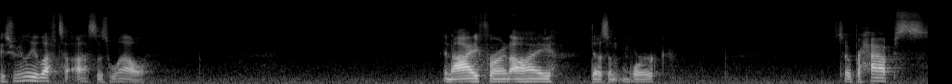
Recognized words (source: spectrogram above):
is really left to us as well. An eye for an eye doesn't work. So perhaps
